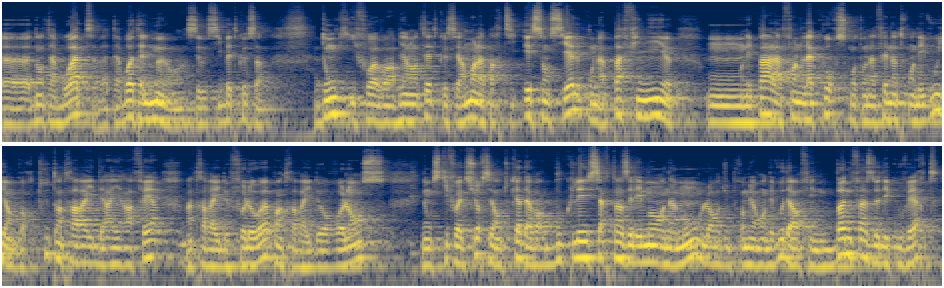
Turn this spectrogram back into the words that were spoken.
euh, dans ta boîte, bah, ta boîte elle meurt. Hein, c'est aussi bête que ça. Donc il faut avoir bien en tête que c'est vraiment la partie essentielle, qu'on n'a pas fini. On n'est pas à la fin de la course quand on a fait notre rendez-vous. Il y a encore tout un travail derrière à faire, un travail de follow-up, un travail de relance. Donc ce qu'il faut être sûr, c'est en tout cas d'avoir bouclé certains éléments en amont lors du premier rendez-vous, d'avoir fait une bonne phase de découverte,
